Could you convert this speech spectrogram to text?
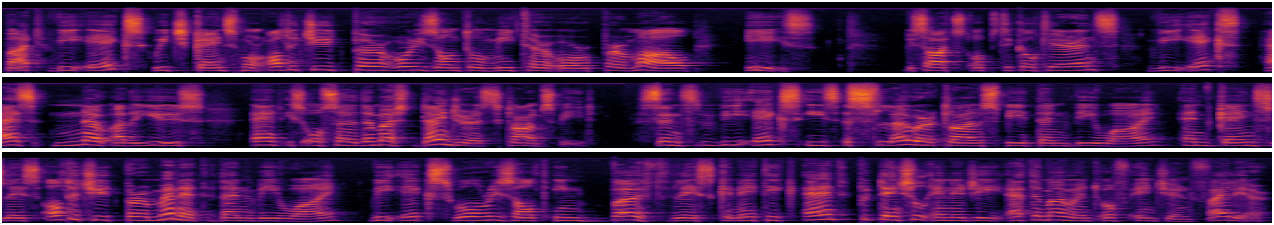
but Vx, which gains more altitude per horizontal meter or per mile, is. Besides obstacle clearance, Vx has no other use and is also the most dangerous climb speed. Since Vx is a slower climb speed than Vy and gains less altitude per minute than Vy, Vx will result in both less kinetic and potential energy at the moment of engine failure.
